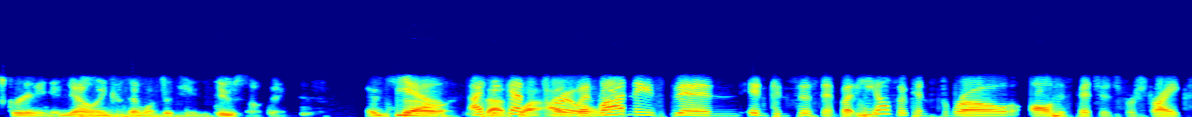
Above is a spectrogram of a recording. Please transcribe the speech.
screaming and yelling because they want their team to do something and so yeah, I think that's that's why I true. And Rodney's been inconsistent, but he also can throw all his pitches for strikes.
